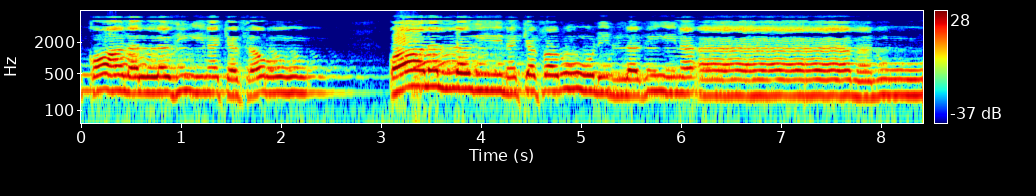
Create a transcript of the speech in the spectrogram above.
قال الذين كفروا قال الذين كفروا للذين آمنوا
